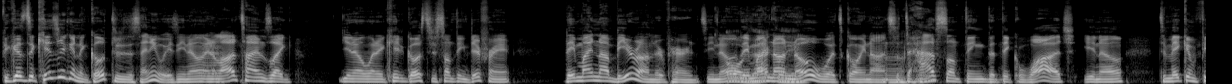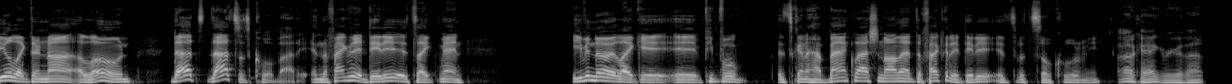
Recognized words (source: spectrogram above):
because the kids are gonna go through this anyways, you know. And a lot of times, like you know, when a kid goes through something different. They might not be around their parents, you know. Oh, they might not know what's going on. So to have something that they could watch, you know, to make them feel like they're not alone, that's that's what's cool about it. And the fact that it did it, it's like, man, even though like it, it people it's gonna have backlash and all that, the fact that it did it, it's what's so cool to me. Okay, I agree with that.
